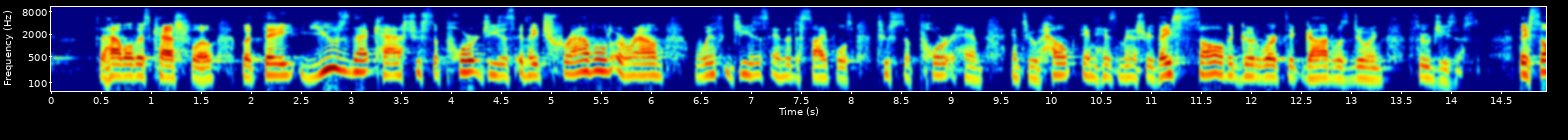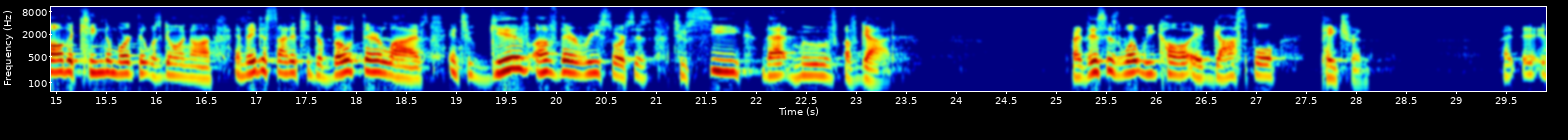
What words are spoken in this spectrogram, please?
to have all this cash flow, but they used that cash to support Jesus and they traveled around with Jesus and the disciples to support him and to help in his ministry. They saw the good work that God was doing through Jesus. They saw the kingdom work that was going on, and they decided to devote their lives and to give of their resources to see that move of God. Right? This is what we call a gospel patron.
